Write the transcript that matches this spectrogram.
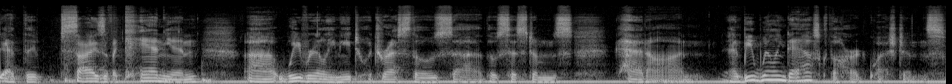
at the size of a canyon, uh, we really need to address those uh, those systems head on and be willing to ask the hard questions.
